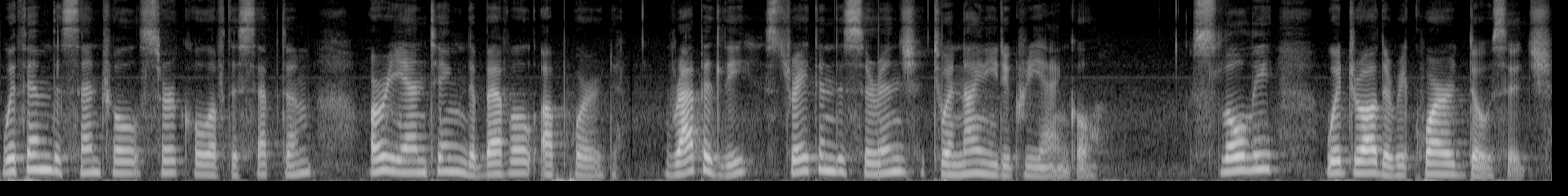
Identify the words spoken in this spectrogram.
within the central circle of the septum, orienting the bevel upward. Rapidly straighten the syringe to a 90 degree angle. Slowly withdraw the required dosage.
